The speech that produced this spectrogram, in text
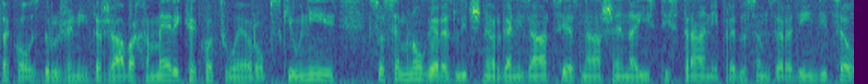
Tako v Združenih državah Amerike kot v Evropski uniji so se mnoge različne organizacije znašle na isti strani, predvsem zaradi indicev,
